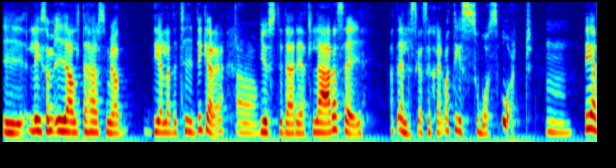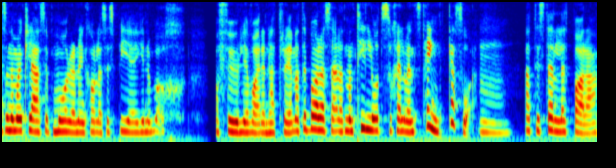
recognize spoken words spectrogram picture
i, liksom i allt det här som jag delade tidigare. Ja. Just det där i att lära sig att älska sig själv, att det är så svårt. Mm, Det är alltså när man klär sig på morgonen, kollar sig i spegeln och bara "Åh, vad ful jag var i den här tröjan. Att det bara så här att man tillåter sig själv ens tänka så. mm, Att istället bara,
